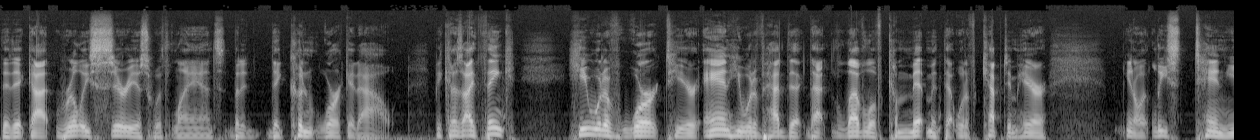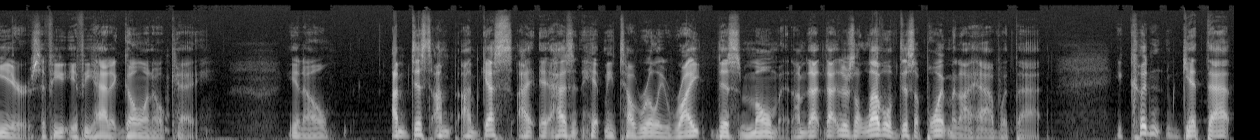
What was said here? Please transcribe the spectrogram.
that it got really serious with Lance, but it, they couldn't work it out because I think he would have worked here and he would have had that, that level of commitment that would have kept him here, you know, at least 10 years if he if he had it going okay. You know, I'm just I'm I guess I it hasn't hit me till really right this moment. I'm that, that there's a level of disappointment I have with that. You couldn't get that.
